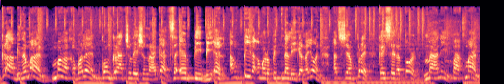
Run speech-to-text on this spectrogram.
Grabe naman, mga kabalen. Congratulations na agad sa MPBL, ang pinakamalupit na liga ngayon. At siyempre, kay Senator Manny Pacman,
